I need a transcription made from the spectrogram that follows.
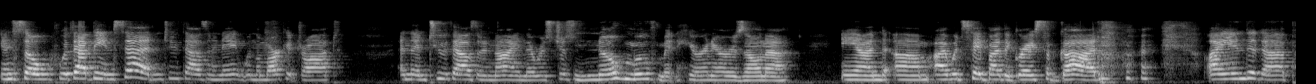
And so, with that being said, in 2008, when the market dropped, and then 2009 there was just no movement here in arizona. And um, i would say by the grace of god i ended up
